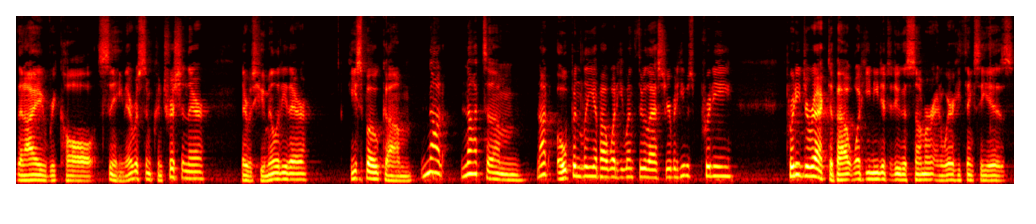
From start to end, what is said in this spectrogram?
than I recall seeing. There was some contrition there. There was humility there. He spoke um, not not um, not openly about what he went through last year, but he was pretty pretty direct about what he needed to do this summer and where he thinks he is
